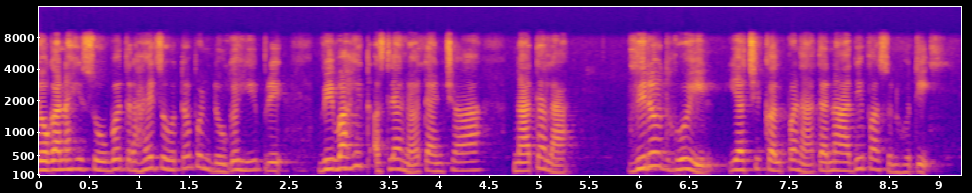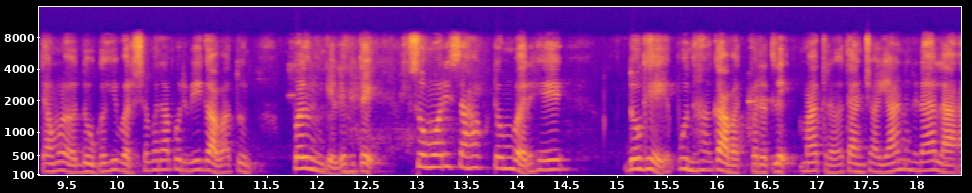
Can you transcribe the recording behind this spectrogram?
दोघांनाही सोबत राहायचं होतं पण दोघंही प्रे विवाहित असल्यानं त्यांच्या नात्याला विरोध होईल याची कल्पना त्यांना आधीपासून होती. त्यामुळं दोघंही वर्षभरापूर्वी गावातून पळून गेले होते. सोमवारी सहा ऑक्टोबर हे दोघे पुन्हा गावात परतले. मात्र त्यांच्या या निर्णयाला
